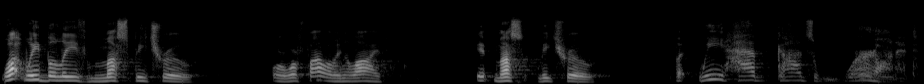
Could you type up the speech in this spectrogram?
What we believe must be true, or we're following a lie. It must be true. But we have God's word on it.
